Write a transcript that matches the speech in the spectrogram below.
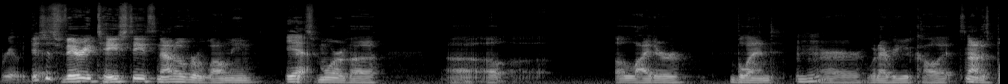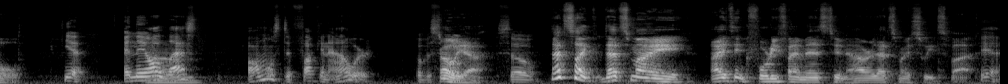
really good. It's just very tasty. It's not overwhelming. yeah, It's more of a a, a, a lighter blend Mhm. or whatever you would call it. It's not as bold. yeah, and they all Um, last almost a fucking hour of a smoke. Oh yeah, So that's like that's my. I think forty-five minutes to an hour. That's my sweet spot. yeah,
